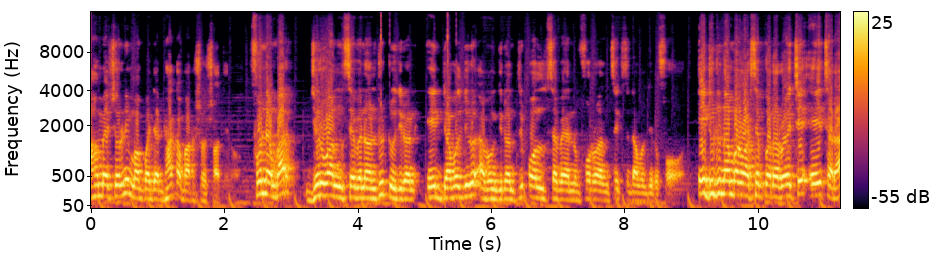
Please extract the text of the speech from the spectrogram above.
আহমেদ সরণি, মগবাজার, ঢাকা, বারোশো সতেরো। Phone number zero one seven one two two zero eight double zero এবং zero triple seven four one six double zero four এই দুটো নাম্বার হোয়াটসঅ্যাপ করা রয়েছে। এছাড়া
